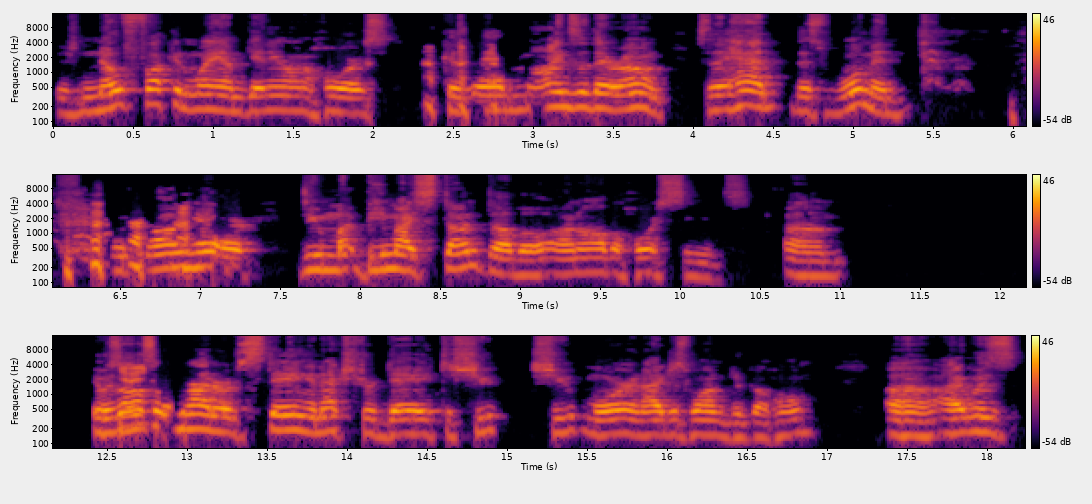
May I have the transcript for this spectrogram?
"There's no fucking way I'm getting on a horse because they had minds of their own." So they had this woman with long hair do my, be my stunt double on all the horse scenes. Um, it was yeah. also a matter of staying an extra day to shoot shoot more, and I just wanted to go home. Uh, I was,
